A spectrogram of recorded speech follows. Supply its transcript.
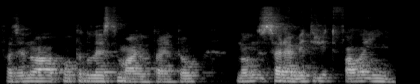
fazendo a ponta do last mile, tá? Então, não necessariamente a gente fala em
